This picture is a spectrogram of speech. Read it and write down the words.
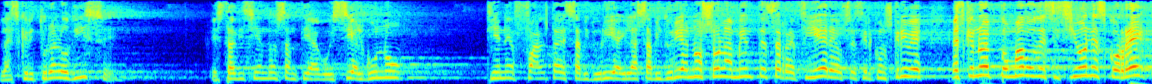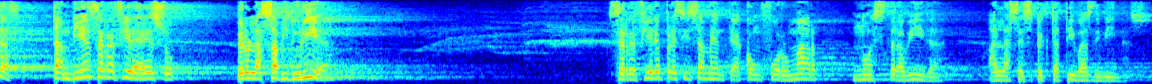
La escritura lo dice, está diciendo en Santiago, y si alguno tiene falta de sabiduría, y la sabiduría no solamente se refiere o se circunscribe, es que no he tomado decisiones correctas, también se refiere a eso, pero la sabiduría se refiere precisamente a conformar nuestra vida a las expectativas divinas.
